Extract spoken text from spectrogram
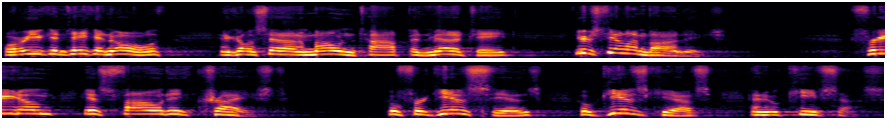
Or you can take an oath and go sit on a mountaintop and meditate. You're still in bondage. Freedom is found in Christ who forgives sins, who gives gifts, and who keeps us.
